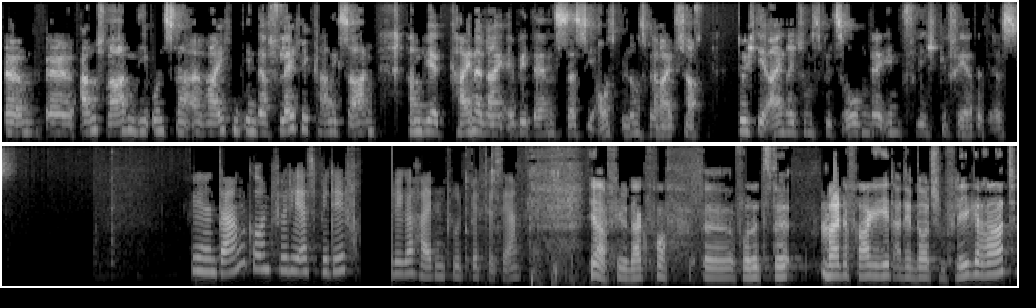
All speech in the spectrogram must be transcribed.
ähm, äh, Anfragen, die uns da erreichen. In der Fläche kann ich sagen, haben wir keinerlei Evidenz, dass die Ausbildungsbereitschaft durch die einrichtungsbezogene Impfpflicht gefährdet ist. Vielen Dank. Und für die SPD, Frau Kollege Heidenblut, bitte sehr. Ja, vielen Dank, Frau äh, Vorsitzende. Meine Frage geht an den Deutschen Pflegerat.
